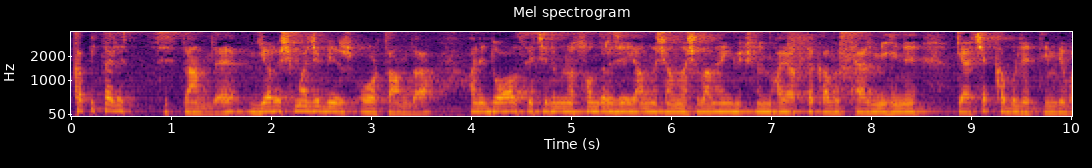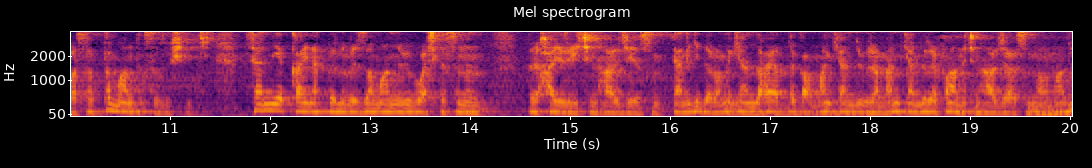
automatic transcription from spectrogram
kapitalist sistemde, yarışmacı bir ortamda, hani doğal seçilimin son derece yanlış anlaşılan en güçlünün hayatta kalır termihini gerçek kabul ettiğim bir vasatta mantıksız bir şeydir. Sen niye kaynaklarını ve zamanını bir başkasının e, hayrı için harcayasın? Yani gider onu kendi hayatta kalman, kendi üremen, kendi refahın için harcarsın normalde.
